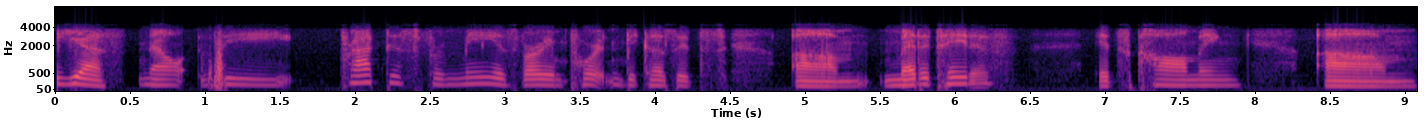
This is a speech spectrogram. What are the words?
yes. Now, the practice for me is very important because it's um, meditative, it's calming, um,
